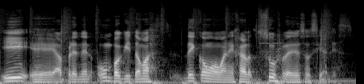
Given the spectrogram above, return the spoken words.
y eh, aprenden un poquito más de cómo manejar sus redes sociales.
